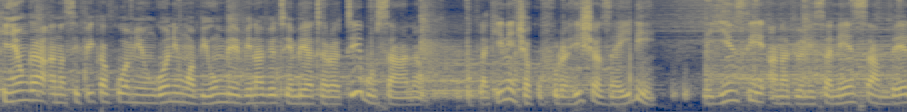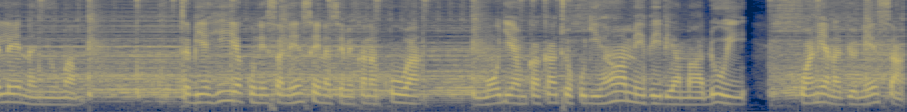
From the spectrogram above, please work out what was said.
Kinyonga anasifika kuwa miongoni mwa viumbe vinavyotembea taratibu sana, lakini cha kufurahisha zaidi ni jinsi anavyonesanesa mbele na nyuma. Tabia hii ya kunesanesa inasemekana kuwa ni moja ya mkakati wa kujihami dhidi ya maadui, kwani anavyonesa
